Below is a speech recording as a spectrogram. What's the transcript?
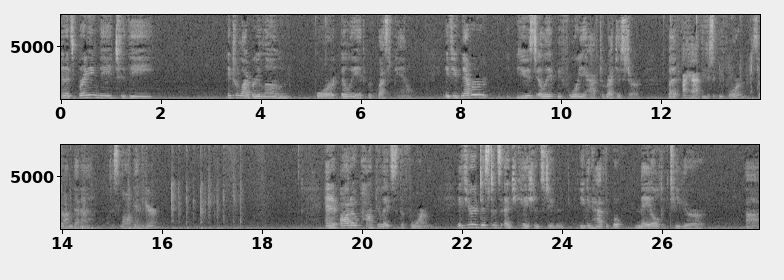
And it's bringing me to the interlibrary loan or ILLiad request panel. If you've never used ILLiad before, you have to register. But I have used it before, so I'm going to just log in here. And it auto-populates the form. If you're a distance education student, you can have the book mailed to your uh,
